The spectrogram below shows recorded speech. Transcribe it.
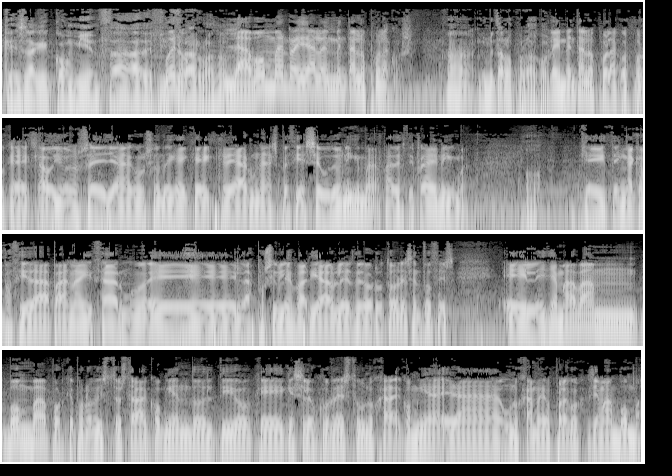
que es la que comienza a Bueno, descifrarlo, ¿no? la bomba en realidad la inventan los polacos. Ajá, lo inventan los polacos. La inventan los polacos porque, claro, ellos eh, llegan a la conclusión de que hay que crear una especie de pseudoenigma para descifrar el enigma. Ajá. Que tenga capacidad para analizar eh, las posibles variables de los rotores. Entonces, eh, le llamaban bomba porque por lo visto estaba comiendo el tío que, que se le ocurre esto, unos, comía, era unos caramelos polacos que se llamaban bomba,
